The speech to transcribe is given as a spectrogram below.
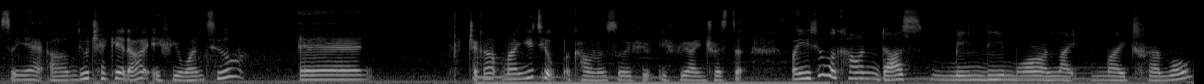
so yeah um do check it out if you want to and check out my youtube account also if you if you are interested. My youtube account does mainly more on like my travel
